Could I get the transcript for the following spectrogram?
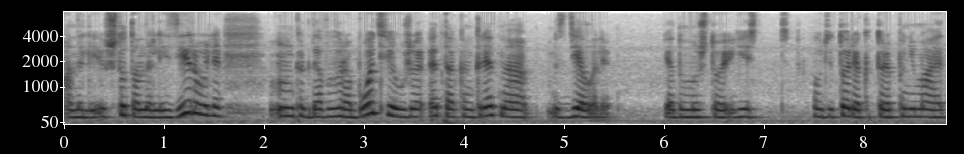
анали... что-то анализировали, когда вы в работе уже это конкретно сделали. Я думаю, что есть аудитория, которая понимает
